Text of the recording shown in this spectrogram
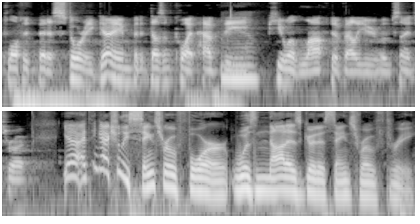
plotted, better story game, but it doesn't quite have the pure laughter value of Saints Row. yeah, I think actually Saints Row 4 was not as good as Saints Row 3.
